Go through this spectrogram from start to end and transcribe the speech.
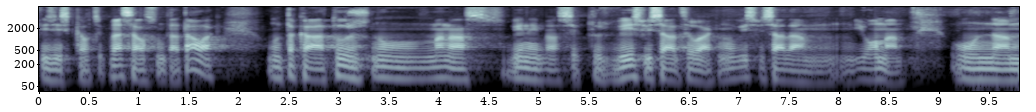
fiziski kaut cik vesels un tā tālāk. Un tā kā tur nu, manās vienībās ir vis, visādi cilvēki, nu, vis, visādām jomām. Un, um,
